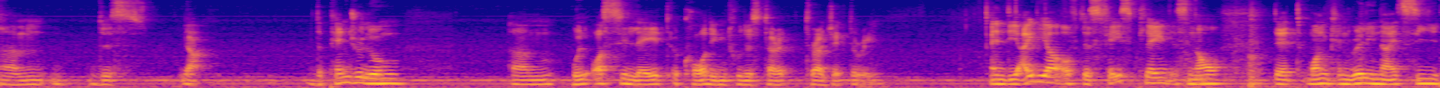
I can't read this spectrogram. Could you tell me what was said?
um this yeah the pendulum um, will oscillate according to this tra trajectory. And the idea of this phase plane is now that one can really nice see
